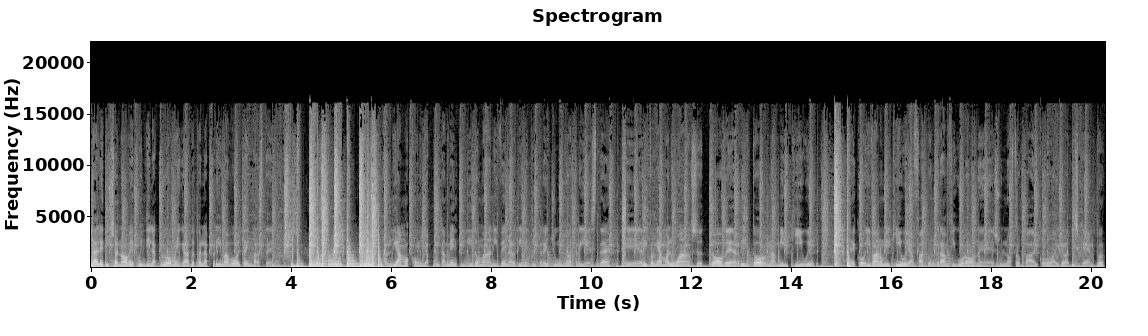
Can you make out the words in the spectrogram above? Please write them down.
Dalle 19 quindi la crew Oh My God per la prima volta in Bar Stella. Chiudiamo con gli appuntamenti di domani, venerdì 23 giugno a Trieste. E ritorniamo al Once dove ritorna Milkiwi. Ecco, Ivano Milkiwi ha fatto un gran figurone sul nostro palco ai Gradis Camp.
